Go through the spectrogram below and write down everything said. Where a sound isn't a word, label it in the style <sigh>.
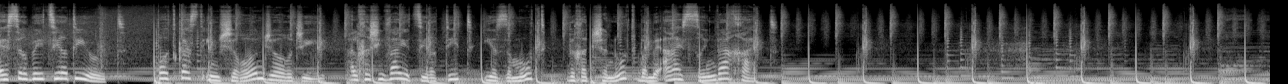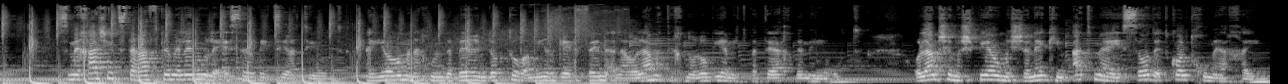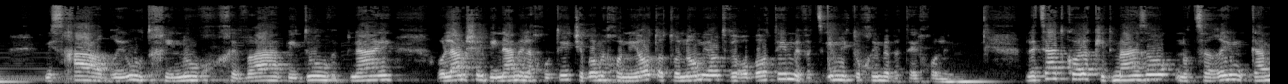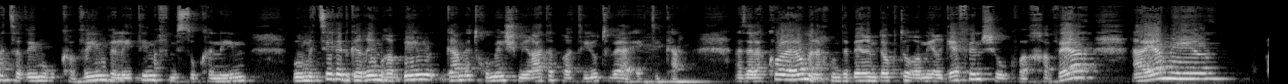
עשר ביצירתיות, פודקאסט עם שרון ג'ורג'י על חשיבה יצירתית, יזמות וחדשנות במאה ה-21. שמחה שהצטרפתם אלינו לעשר ביצירתיות. היום אנחנו נדבר עם דוקטור אמיר גפן על העולם הטכנולוגי המתפתח במהירות. עולם שמשפיע ומשנה כמעט מהיסוד את כל תחומי החיים. מסחר, בריאות, חינוך, חברה, בידור ופנאי, עולם של בינה מלאכותית שבו מכוניות אוטונומיות ורובוטים מבצעים ניתוחים בבתי חולים. לצד כל הקדמה הזו נוצרים גם מצבים מורכבים ולעיתים אף מסוכנים, והוא מציב אתגרים רבים גם בתחומי שמירת הפרטיות והאתיקה. אז על הכל היום אנחנו נדבר עם דוקטור אמיר גפן שהוא כבר חבר. היי אמיר.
